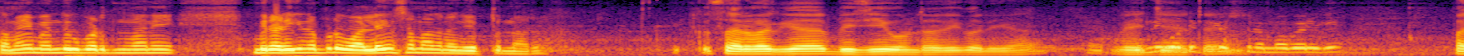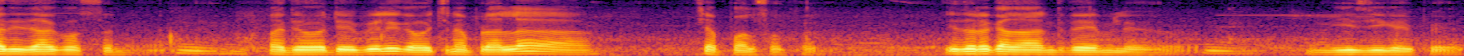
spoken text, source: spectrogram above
సమయం ఎందుకు పడుతుందని మీరు అడిగినప్పుడు వాళ్ళు ఏం సమాధానం చెప్తున్నారు? సర్వర్గా బిజీ ఉంటుంది కొద్దిగా వెయిట్ చేయటం. మొబైల్కి? పది దాకా వస్తుంది పది ఓటీపీలు ఇక వచ్చినప్పుడల్లా చెప్పాల్సి వస్తుంది. ఇదివరకు అలాంటిది ఏం లేదు. ఈజీగా అయిపోయేది.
